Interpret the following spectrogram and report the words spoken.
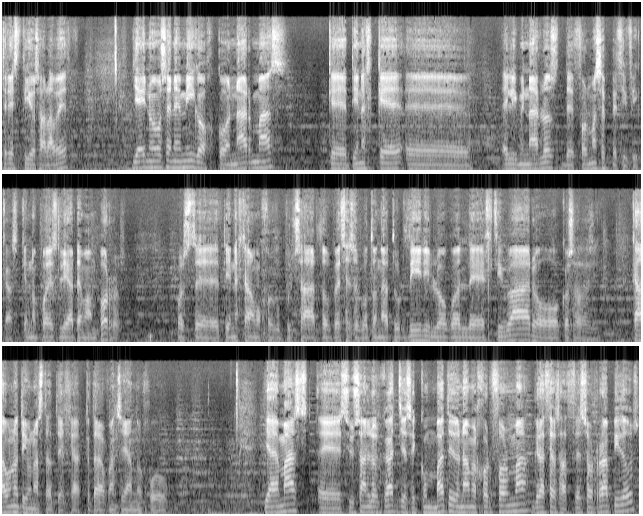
tres tíos a la vez. Y hay nuevos enemigos con armas que tienes que eh, eliminarlos de formas específicas, que no puedes liarte mamporros. Pues eh, tienes que a lo mejor pulsar dos veces el botón de aturdir y luego el de esquivar o cosas así. Cada uno tiene una estrategia que te la va enseñando el juego. Y además eh, se usan los gadgets en combate de una mejor forma gracias a accesos rápidos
